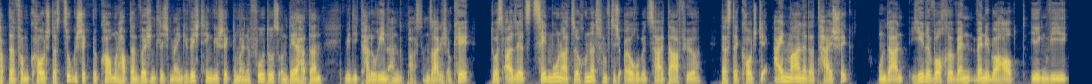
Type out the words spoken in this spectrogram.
habe dann vom Coach das zugeschickt bekommen und habe dann wöchentlich mein Gewicht hingeschickt und meine Fotos und der hat dann mir die Kalorien angepasst. Dann sage ich, okay, du hast also jetzt zehn Monate 150 Euro bezahlt dafür, dass der Coach dir einmal eine Datei schickt und dann jede Woche, wenn, wenn überhaupt, irgendwie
